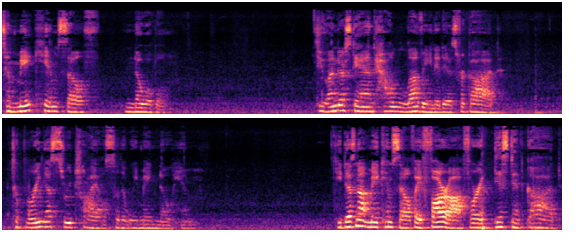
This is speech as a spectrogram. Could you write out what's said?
to make himself knowable. To understand how loving it is for God to bring us through trials so that we may know him. He does not make himself a far off or a distant God,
